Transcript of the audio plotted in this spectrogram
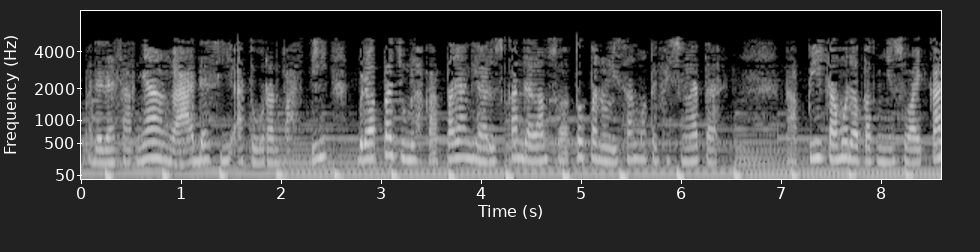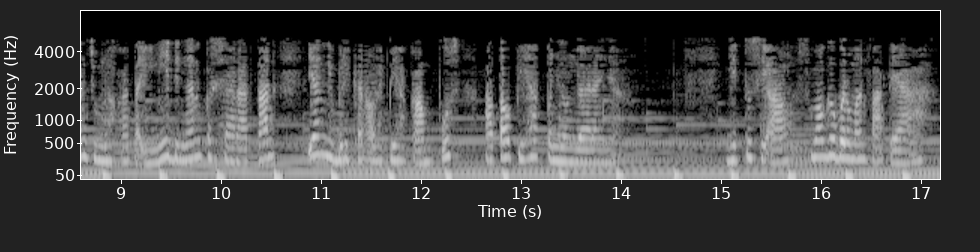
Pada dasarnya nggak ada sih aturan pasti berapa jumlah kata yang diharuskan dalam suatu penulisan motivation letter. Tapi kamu dapat menyesuaikan jumlah kata ini dengan persyaratan yang diberikan oleh pihak kampus atau pihak penyelenggaranya. Gitu sih Al, semoga bermanfaat ya.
